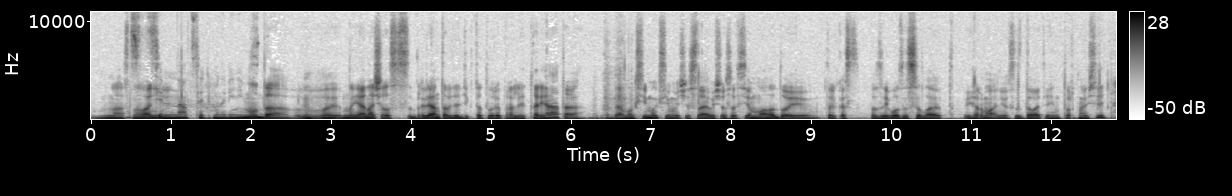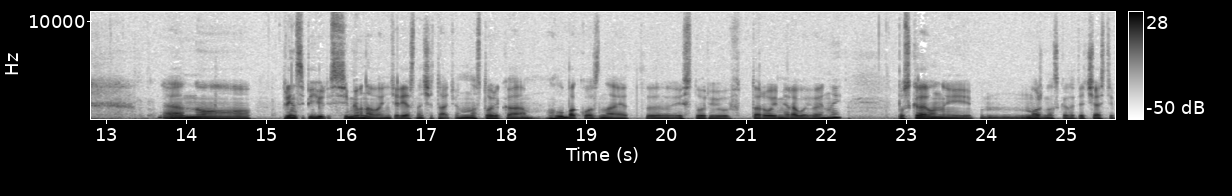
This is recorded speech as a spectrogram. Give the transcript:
на основании... 17 мгновений. Ну да, угу. в, ну я начал с бриллиантов для диктатуры пролетариата, когда Максим Максимович Исаев еще совсем молодой, только его засылают в Германию создавать агентурную сеть. Э, но в принципе, Юлия Семенова интересно читать. Он настолько глубоко знает э, историю Второй мировой войны. Пускай он и, можно сказать, отчасти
